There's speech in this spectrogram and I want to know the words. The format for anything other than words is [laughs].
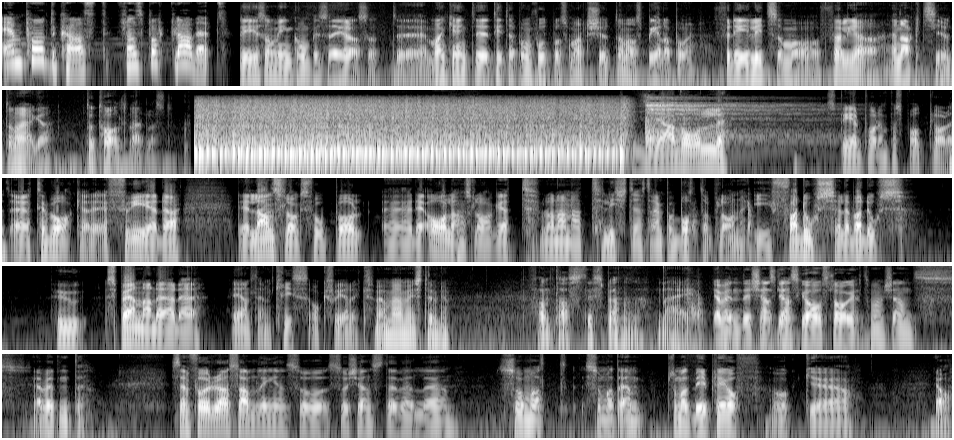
En podcast från Sportbladet. Det är som min kompis säger, alltså att eh, man kan inte titta på en fotbollsmatch utan att spela på den. För det är lite som att följa en aktie utan att äga. Totalt värdelöst. Jawohl! Spelpodden på Sportbladet är tillbaka. Det är fredag. Det är landslagsfotboll. Eh, det är A-landslaget. Bland annat Liechtenstein på bortaplan i Fadus eller Vaduz. Hur spännande är det egentligen? Chris och Fredrik som jag har med mig i studion. Fantastiskt spännande. Nej, jag vet inte. Det känns ganska avslaget. Man känns, jag vet inte. Sen förra samlingen så, så känns det väl eh, som att, som att, en, som att bli playoff och eh, ja.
